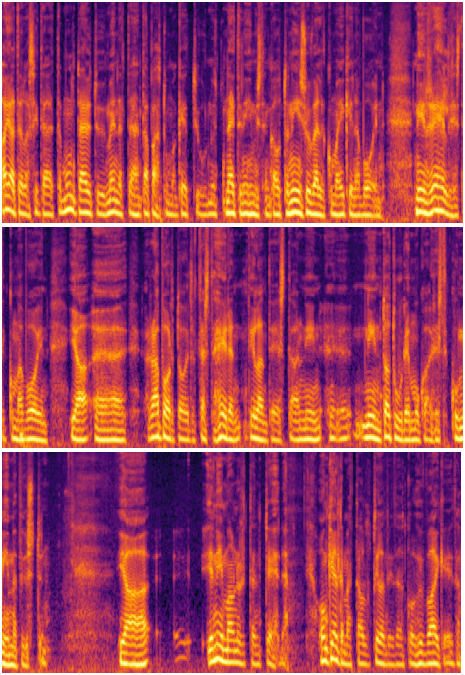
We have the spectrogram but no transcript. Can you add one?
ajatella sitä, että mun täytyy mennä tähän tapahtumaketjuun nyt näiden ihmisten kautta niin syvälle kuin mä ikinä voin, niin rehellisesti kuin mä voin ja ää, raportoida tästä heidän tilanteestaan niin, ää, niin totuudenmukaisesti kuin mihin mä pystyn. Ja, ja niin mä oon yrittänyt tehdä. On kieltämättä ollut tilanteita, jotka ovat hyvin vaikeita,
